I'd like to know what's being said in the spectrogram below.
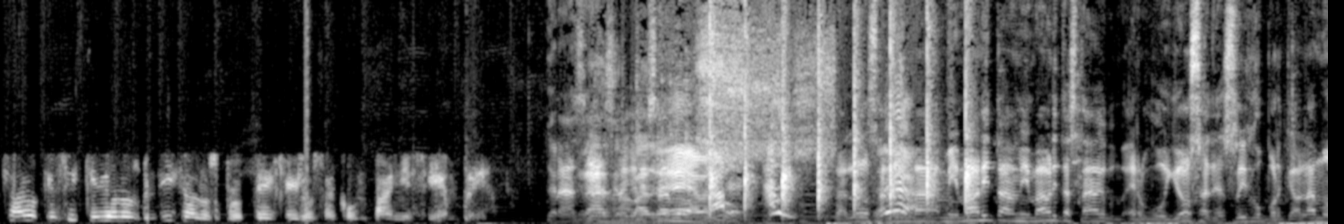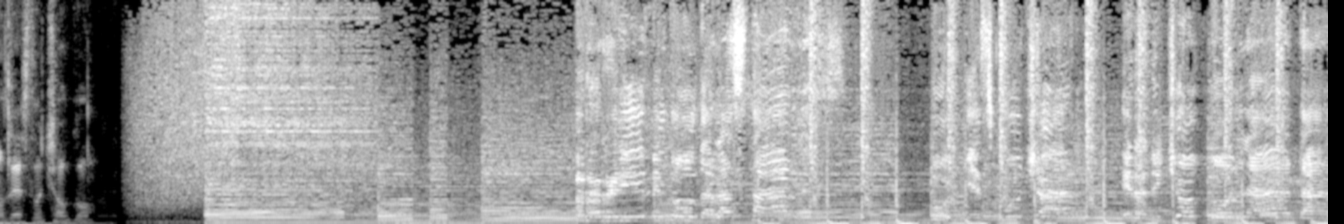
Claro que sí, que Dios los bendiga, los proteja y los acompañe siempre. Gracias, Gracias. Saludos a mi mamá. Mi mamá, ahorita, mi mamá ahorita está orgullosa de su hijo porque hablamos de esto, Choco. Para reírme todas las tardes, voy a escuchar era mi chocolata.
